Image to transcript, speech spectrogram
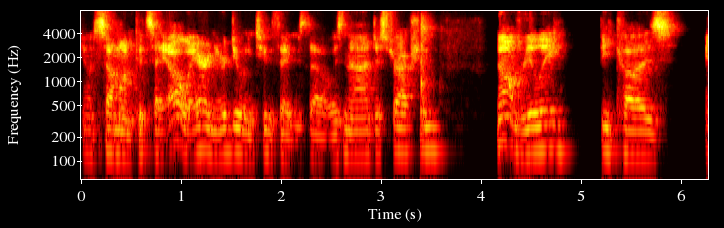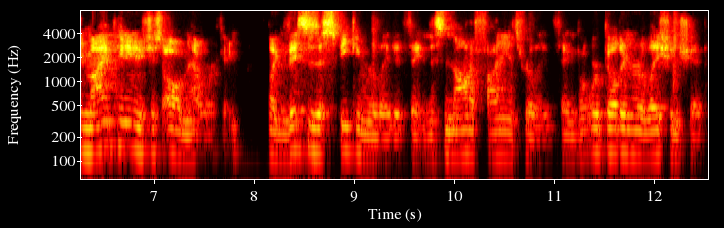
you know someone could say, "Oh, Aaron, you're doing two things, though," isn't that a distraction? Not really, because in my opinion, it's just all networking. Like this is a speaking related thing. This is not a finance related thing, but we're building a relationship,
